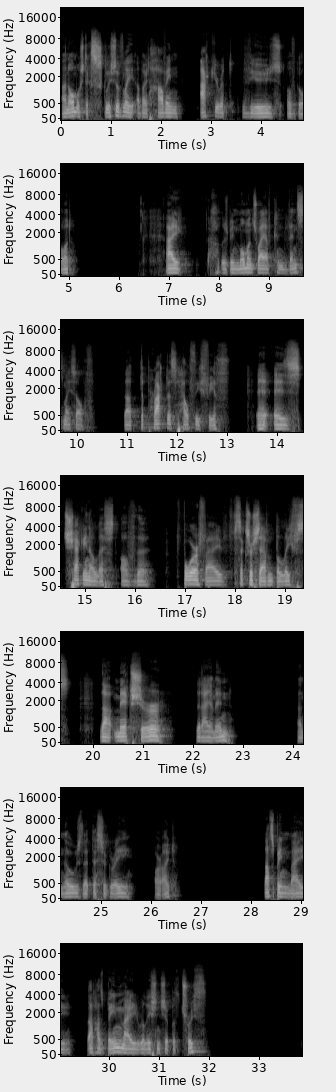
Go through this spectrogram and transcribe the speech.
and almost exclusively about having accurate views of God. I, there's been moments where I have convinced myself that to practice healthy faith is checking a list of the four or five, six or seven beliefs that make sure that I am in, and those that disagree are out. That's been my that has been my relationship with truth.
